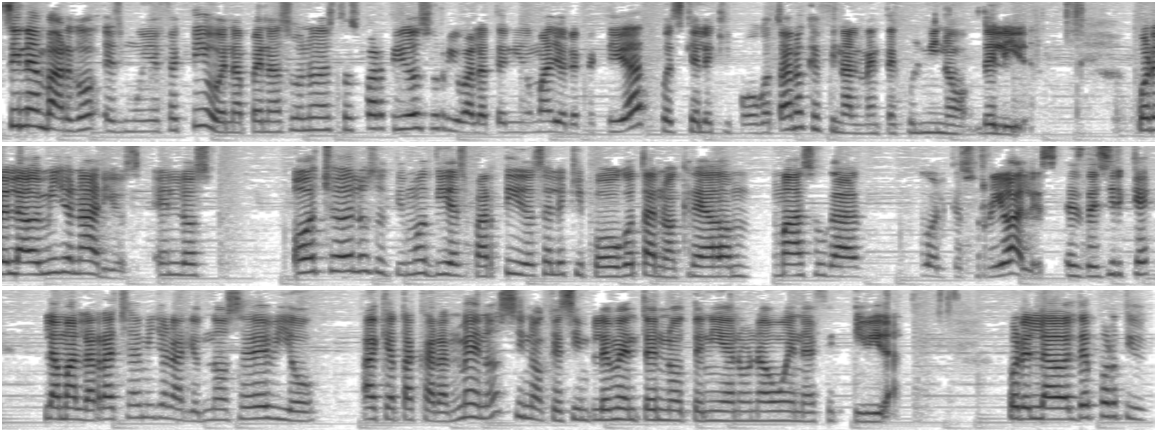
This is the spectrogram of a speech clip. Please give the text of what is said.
Sin embargo, es muy efectivo. En apenas uno de estos partidos su rival ha tenido mayor efectividad, pues que el equipo bogotano que finalmente culminó de líder. Por el lado de Millonarios, en los ocho de los últimos diez partidos el equipo bogotano ha creado más jugadas de gol que sus rivales. Es decir, que la mala racha de Millonarios no se debió a que atacaran menos, sino que simplemente no tenían una buena efectividad. Por el lado del Deportivo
